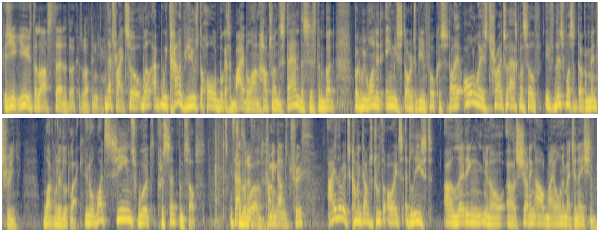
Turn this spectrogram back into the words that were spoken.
because you, used the last third of the book as well, didn't you? That's right. So, well, uh, we kind of used the whole book as a Bible on how to understand the system, but but we wanted Amy's story to be in focus. But I always try to ask myself if this was a documentary, what would it look like? You know, what scenes would present themselves Is that to the world? coming down to truth? Either it's coming down to truth, or it's at least uh, letting you know, uh, shutting out my own imagination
